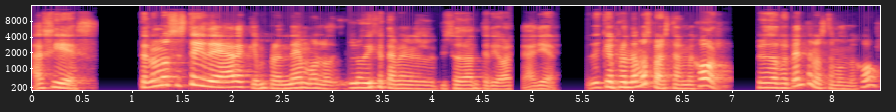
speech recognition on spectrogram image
Así es. Tenemos esta idea de que emprendemos, lo, lo dije también en el episodio anterior, ayer, de que emprendemos para estar mejor, pero de repente no estamos mejor.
